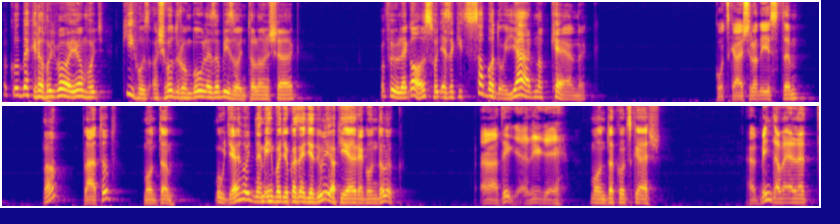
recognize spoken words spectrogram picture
akkor be kell, hogy valljam, hogy kihoz a sodromból ez a bizonytalanság. Főleg az, hogy ezek itt szabadon járnak, kelnek. Kockásra néztem. Na, látod? Mondtam. Ugye, hogy nem én vagyok az egyedüli, aki erre gondolok? Hát igen, igen, mondta kockás. Hát mindamellett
